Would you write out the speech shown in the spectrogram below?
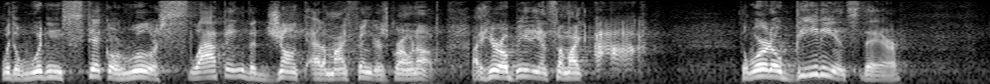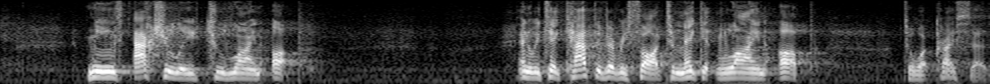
with a wooden stick or ruler slapping the junk out of my fingers growing up. I hear obedience, I'm like, ah, the word obedience there means actually to line up. And we take captive every thought to make it line up to what Christ says.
